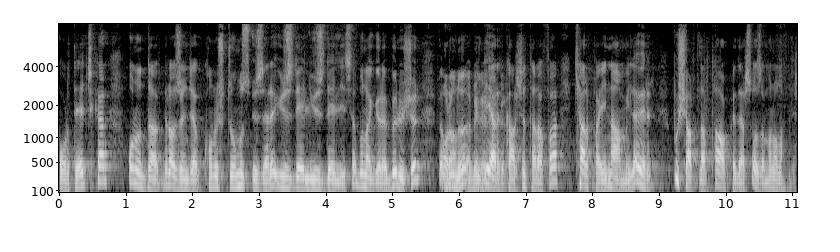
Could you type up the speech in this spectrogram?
ortaya çıkar. Onu da biraz önce konuştuğumuz üzere %50 %50 ise buna göre bölüşür ve Oranla bunu diğer karşı tarafa kar payı namıyla verir. Bu şartlar tahakkuk ederse o zaman olabilir.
